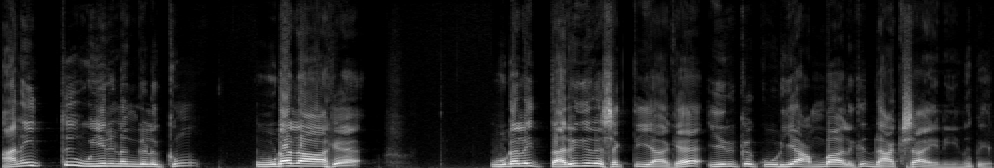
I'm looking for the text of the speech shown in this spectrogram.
அனைத்து உயிரினங்களுக்கும் உடலாக உடலை தருகிற சக்தியாக இருக்கக்கூடிய அம்பாளுக்கு தாக்ஷாயணின்னு பேர்.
